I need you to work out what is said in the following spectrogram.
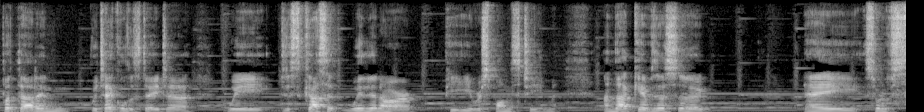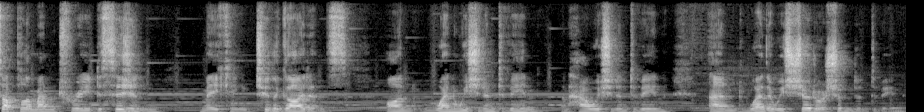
put that in, we take all this data, we discuss it within our PE response team, and that gives us a, a sort of supplementary decision making to the guidance on when we should intervene and how we should intervene and whether we should or shouldn't intervene.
